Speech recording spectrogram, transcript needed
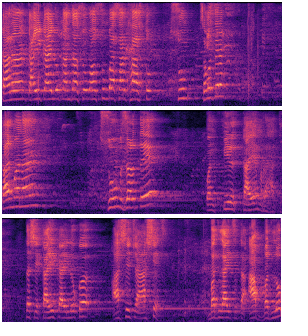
कारण काही काही लोकांचा स्वभाव सुंबासारखा असतो. सुंब समजते ना? काय म्हण आहे? सुंब जळते पण पीळ कायम राहते. तसे काही काही लोक आशेच्या आशेच बदलायचं तर आप बदलो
